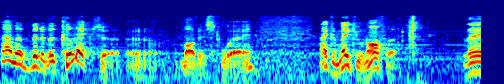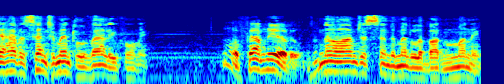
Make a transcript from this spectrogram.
I'm a bit of a collector, in a modest way. I can make you an offer. They have a sentimental value for me. Oh, a family heirloom. No, I'm just sentimental about money.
